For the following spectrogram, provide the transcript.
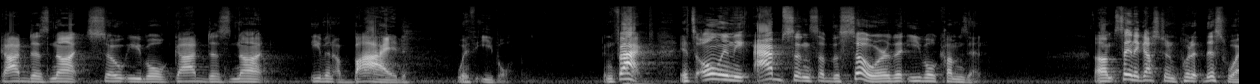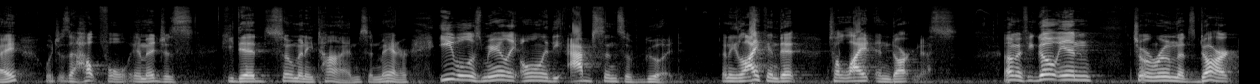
God does not sow evil, God does not even abide with evil. In fact, it's only in the absence of the sower that evil comes in. Um, St. Augustine put it this way, which is a helpful image, as he did so many times in manner evil is merely only the absence of good. And he likened it to light and darkness. Um, if you go in to a room that's dark,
